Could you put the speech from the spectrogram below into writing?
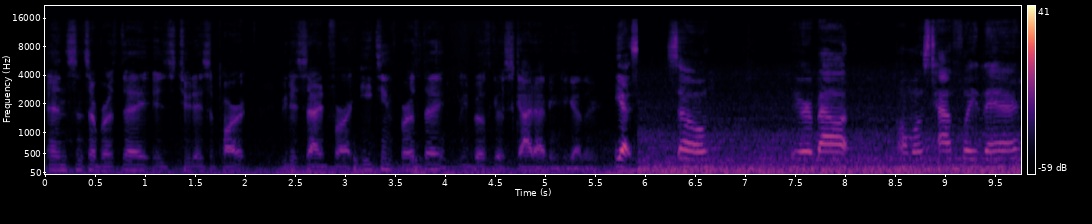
and since our birthday is two days apart, we decided for our 18th birthday we'd both go skydiving together. Yes. So we were about almost halfway there,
